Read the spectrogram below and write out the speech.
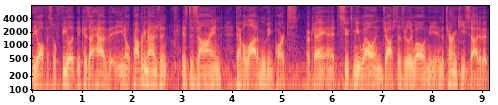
the office will feel it because I have, you know, property management is designed to have a lot of moving parts, okay? And it suits me well, and Josh does really well in the in the turnkey side of it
